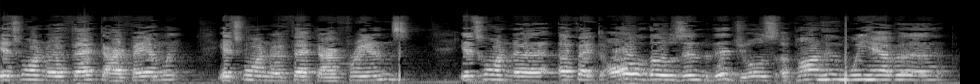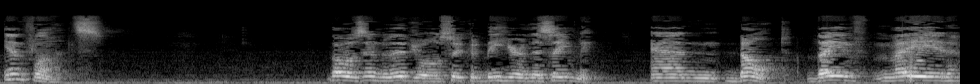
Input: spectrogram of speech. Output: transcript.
It's going to affect our family. It's going to affect our friends. It's going to affect all of those individuals upon whom we have an influence. Those individuals who could be here this evening and don't. They've made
